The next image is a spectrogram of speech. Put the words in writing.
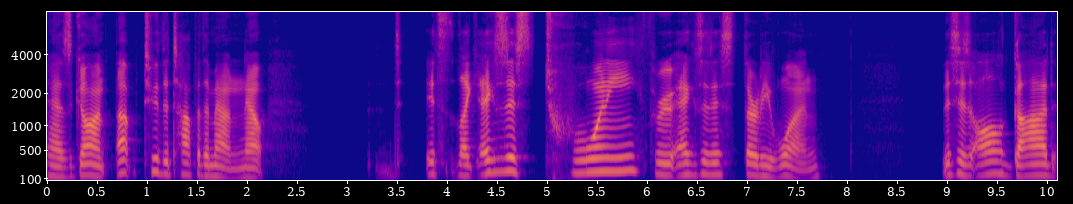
has gone up to the top of the mountain. Now, it's like Exodus 20 through Exodus 31. This is all God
